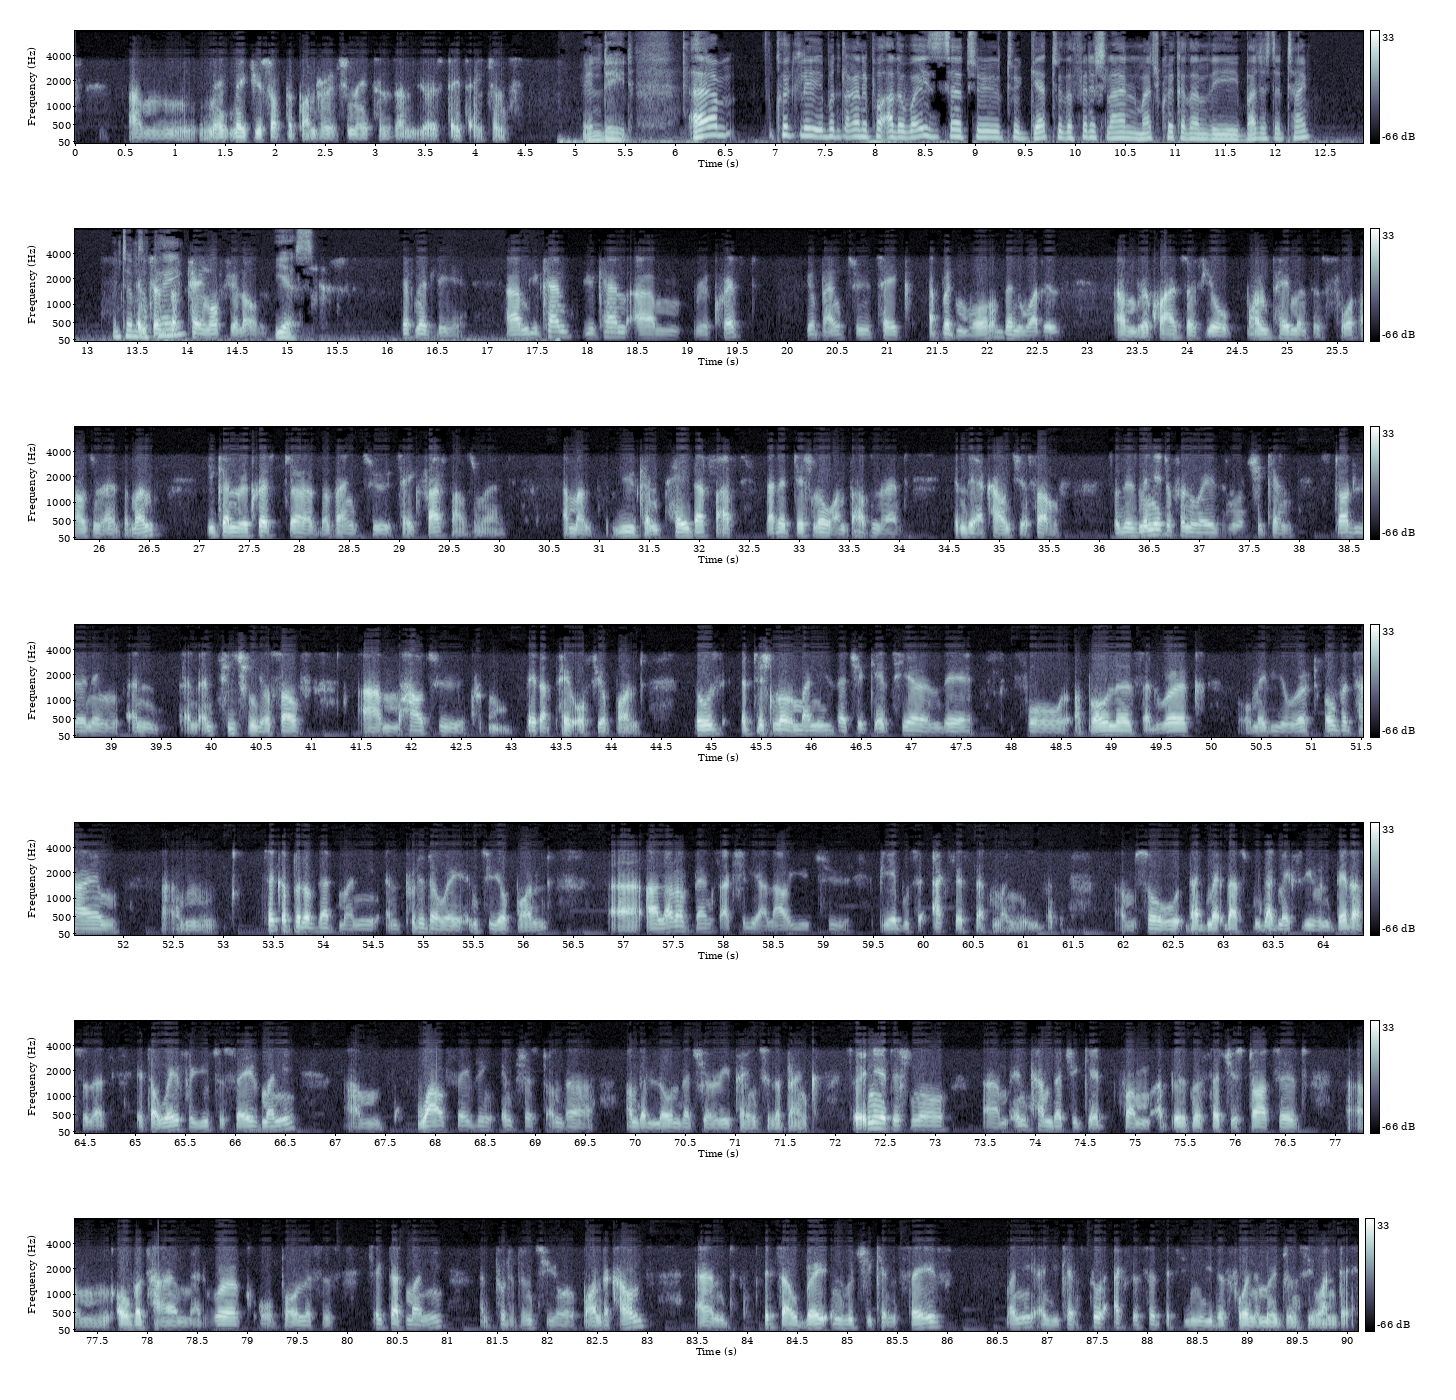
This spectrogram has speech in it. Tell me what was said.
um, make, make, use of the bond originators and your estate agents. Indeed. Um, quickly, but are there ways uh, to to get to the finish line much quicker than the budgeted time in terms, in of, terms paying? of paying off your loan? Yes, definitely. Um, you can you can um, request your bank to take a bit more than what is um, required. So if your bond payment is 4,000 Rand a month, you can request uh, the bank to take 5,000 Rand a month. You can pay that five, that additional 1,000 Rand in the account yourself. So there's many different ways in which you can start learning and, and, and teaching yourself um, how to better pay off your bond. Those additional monies that you get here and there for a bonus at work, or maybe you worked overtime, um, take a bit of that money and put it away into your bond. Uh, a lot of banks actually allow you to be able to access that money even. Um, so that that's, that makes it even better. So that it's a way for you to save money um, while saving interest on the on the loan that you're repaying to the bank. So any additional um, income that you get from a business that you started, um, overtime at work or bonuses, take that money and put it into your bond account. And it's a way in which you can save money and you can still access it if you need it for an emergency one day.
